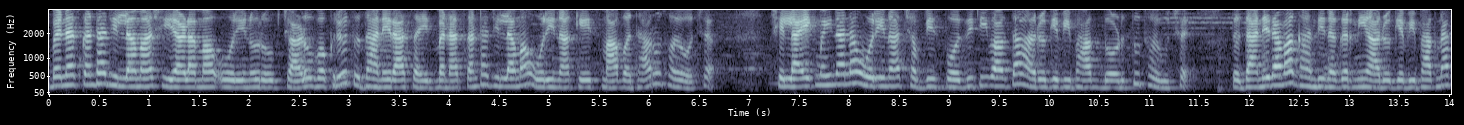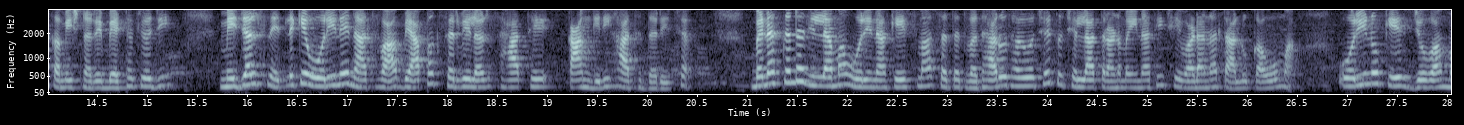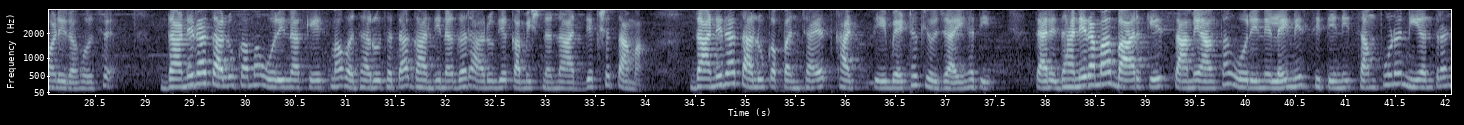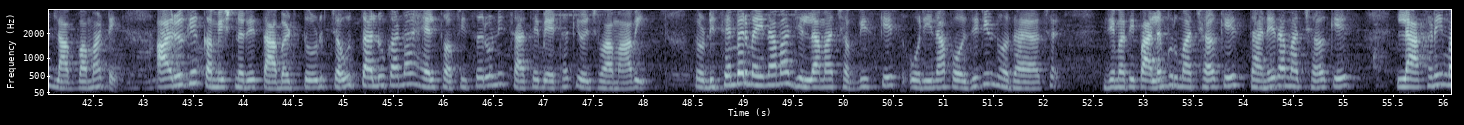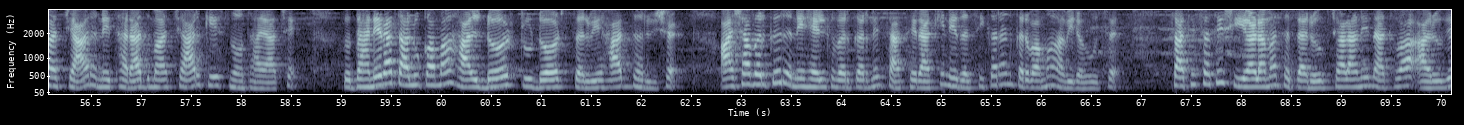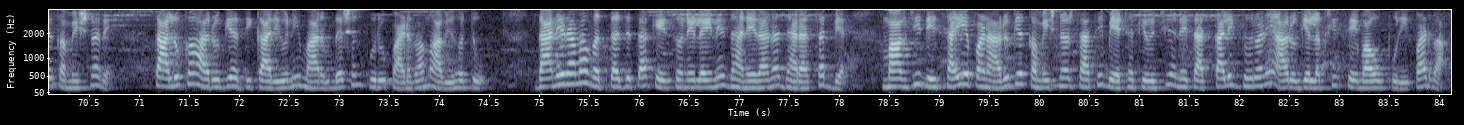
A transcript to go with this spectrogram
બનાસકાંઠા જિલ્લામાં શિયાળામાં ઓરીનો રોગચાળો વકર્યો તો ધાનેરા સહિત બનાસકાંઠા જિલ્લામાં ઓરીના કેસમાં વધારો થયો છે. છેલ્લા એક મહિનાના ઓરીના છવ્વીસ પોઝિટિવ આવતા આરોગ્ય વિભાગ દોડતું થયું છે. તો ધાનેરામાં ગાંધીનગરની આરોગ્ય વિભાગના કમિશનરે બેઠક યોજી. મેજલ્સને એટલે કે ઓરીને નાથવા વ્યાપક સર્વેલન્સ સાથે કામગીરી હાથ ધરી છે. બનાસકાંઠા જિલ્લામાં ઓરીના કેસમાં સતત વધારો થયો છે તો છેલ્લા ત્રણ મહિનાથી છેવાડાના તાલુકાઓમાં ઓરીનો કેસ જોવા મળી રહ્યો છે. ધાનેરા તાલુકામાં ઓરીના કેસમાં વધારો થતાં ગાંધીનગર આરોગ્ય કમિશનરના અધ્યક્ષતામાં ધાનેરા તાલુકા પંચાયત ખાતે બેઠક યોજાઈ હતી. ત્યારે ધાનેરામાં બાર કેસ સામે આવતા ઓરીને લઈને સ્થિતિની સંપૂર્ણ નિયંત્રણ લાવવા માટે આરોગ્ય કમિશનરે તાબડતોડ ચૌદ તાલુકાના હેલ્થ ઓફિસરોની સાથે બેઠક યોજવામાં આવી. તો ડિસેમ્બર મહિનામાં જિલ્લામાં છવ્વીસ કેસ ઓરીના પોઝિટિવ નોંધાયા છે. જેમાંથી પાલનપુરમાં છ કેસ, ધાનેરામાં છ કેસ, લાખણીમાં ચાર અને થરાદમાં ચાર કેસ નોંધાયા છે. તો ધાનેરા તાલુકામાં હાલ ડોર ટુ ડોર સર્વે હાથ ધર્યું છે. આશા વર્કર અને હેલ્થ વર્કરને સાથે રાખીને રસીકરણ કરવામાં આવી રહ્યું છે. સાથે સાથે શિયાળામાં થતા રોગચાળાને નાથવા આરોગ્ય કમિશનરે તાલુકા આરોગ્ય અધિકારીઓની માર્ગદર્શન પૂરું પાડવામાં આવ્યું હતું. ધાનેરામાં વધતા જતા કેસોને લઈને ધાનેરાના ધારાસભ્ય માવજી દેસાઈએ પણ આરોગ્ય કમિશનર સાથે બેઠક યોજી અને તાત્કાલિક ધોરણે આરોગ્યલક્ષી સેવાઓ પૂરી પાડવા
